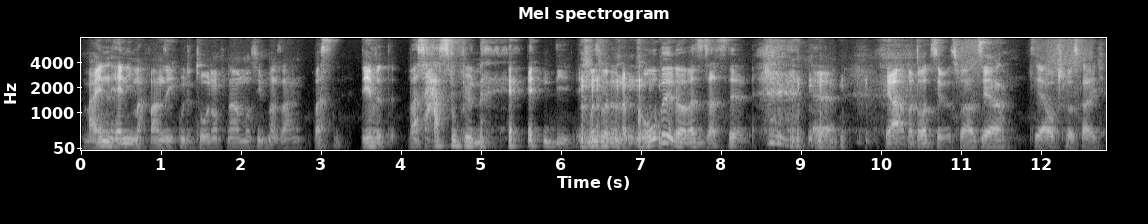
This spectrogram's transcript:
Mein Handy macht wahnsinnig gute Tonaufnahmen, muss ich mal sagen. Was, David, was hast du für ein Handy? Ich muss mal noch kurbeln oder was ist das denn? äh, ja, aber trotzdem, es war sehr, sehr aufschlussreich.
